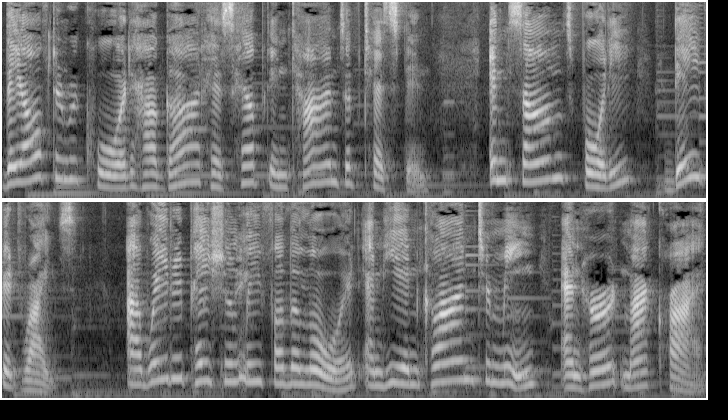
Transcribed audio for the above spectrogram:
They often record how God has helped in times of testing. In Psalms 40, David writes, I waited patiently for the Lord, and he inclined to me and heard my cry.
